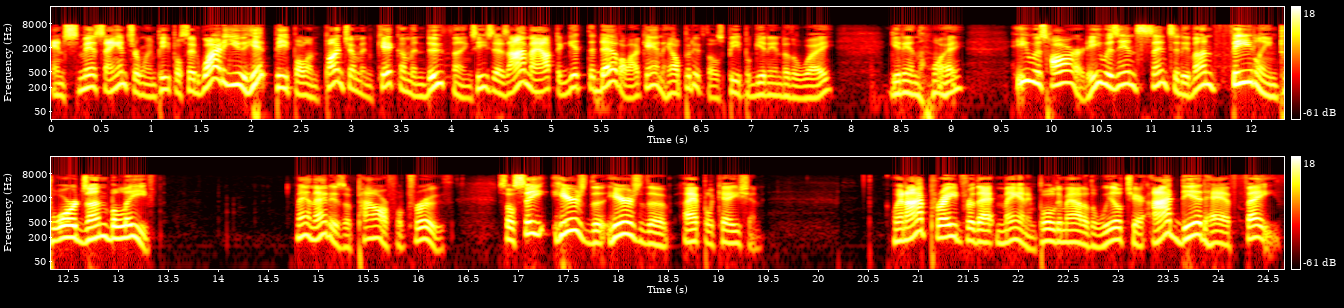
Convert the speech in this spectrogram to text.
And Smith's answer when people said, Why do you hit people and punch them and kick them and do things? He says, I'm out to get the devil. I can't help it if those people get into the way, get in the way. He was hard. He was insensitive, unfeeling towards unbelief. Man, that is a powerful truth. So see, here's the here's the application. When I prayed for that man and pulled him out of the wheelchair, I did have faith.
